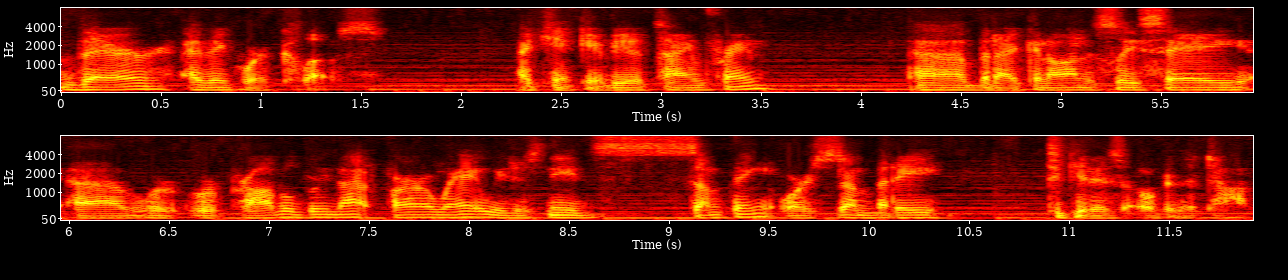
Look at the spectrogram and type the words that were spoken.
there? I think we're close. I can't give you a time frame, uh, but I can honestly say uh, we're, we're probably not far away. We just need something or somebody to get us over the top.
